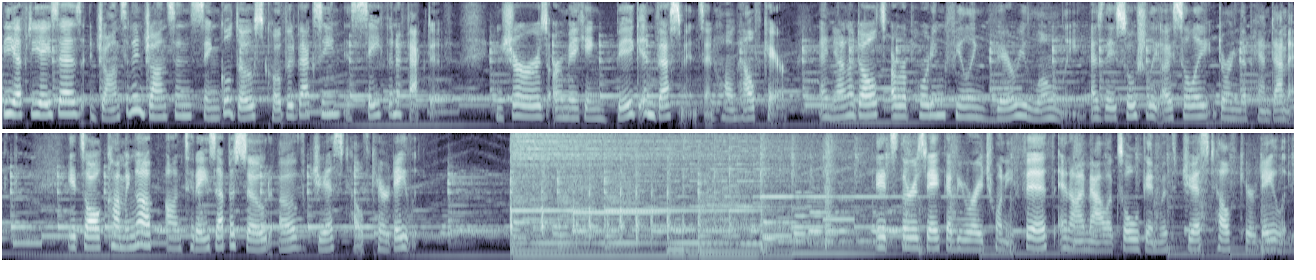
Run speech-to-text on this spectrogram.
The FDA says Johnson & Johnson's single-dose COVID vaccine is safe and effective. Insurers are making big investments in home health care, and young adults are reporting feeling very lonely as they socially isolate during the pandemic. It's all coming up on today's episode of Gist Healthcare Daily. It's Thursday, February 25th, and I'm Alex Olgin with Gist Healthcare Daily,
